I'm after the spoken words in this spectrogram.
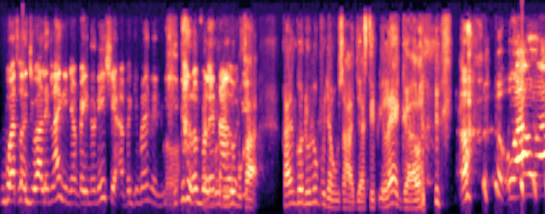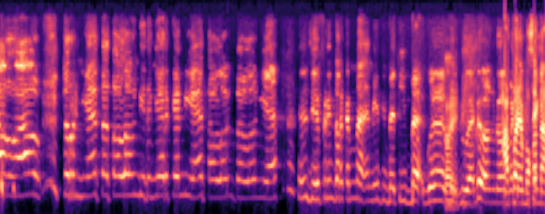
buat lo jualin lagi nyampe Indonesia apa gimana nih? Loh, kalau boleh kan gue tahu dulu buka kan gue dulu punya usaha just tip ilegal. Wow wow wow. Ternyata tolong didengarkan ya tolong tolong ya. Jeffrey terkena nih tiba-tiba. Gue berdua doang dong apa yang mau kena?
